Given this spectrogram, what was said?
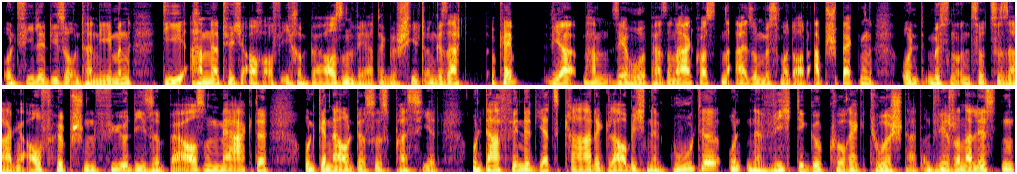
Und viele dieser Unternehmen, die haben natürlich auch auf ihre Börsenwerte geschielt und gesagt, okay, wir haben sehr hohe Personalkosten, also müssen wir dort abspecken und müssen uns sozusagen aufhübschen für diese Börsenmärkte. Und genau das ist passiert. Und da findet jetzt gerade, glaube ich, eine gute und eine wichtige Korrektur statt. Und wir Journalisten,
